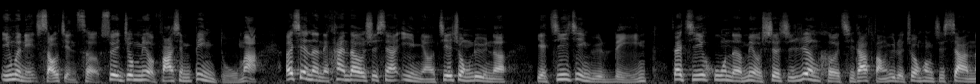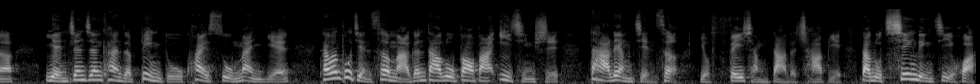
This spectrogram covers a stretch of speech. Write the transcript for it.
因为你少检测，所以就没有发现病毒嘛。而且呢，你看到的是现在疫苗接种率呢也接近于零，在几乎呢没有设置任何其他防御的状况之下呢，眼睁睁看着病毒快速蔓延。台湾不检测嘛，跟大陆爆发疫情时大量检测有非常大的差别。大陆清零计划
